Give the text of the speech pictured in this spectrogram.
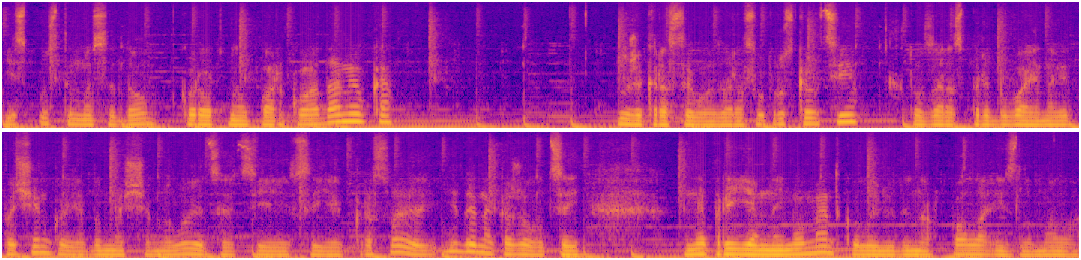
і спустимося до курортного парку Адамівка. Дуже красиво зараз у Трускавці. Хто зараз перебуває на відпочинку, я думаю, що милується цією всією красою. Єдине кажу, оцей неприємний момент, коли людина впала і зламала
